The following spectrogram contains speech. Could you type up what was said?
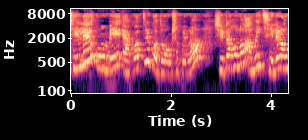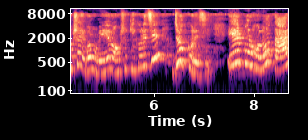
ছেলে ও মেয়ে একত্রে কত অংশ পেল? সেটা হলো আমি ছেলের অংশ এবং মেয়ের অংশ কি করেছি? যোগ করেছি। এরপর হলো তার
